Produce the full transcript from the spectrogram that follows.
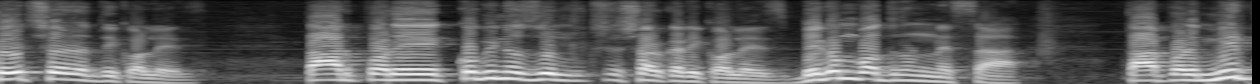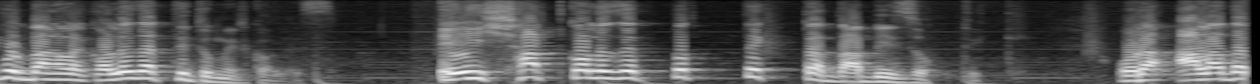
শহীদ সৈয়দী কলেজ তারপরে কবি নজরুল সরকারি কলেজ বেগম বদরুন্নেসা তারপরে মিরপুর বাংলা কলেজ আর তিতুমির কলেজ এই সাত কলেজের প্রত্যেকটা দাবি যৌক্তিক। ওরা আলাদা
